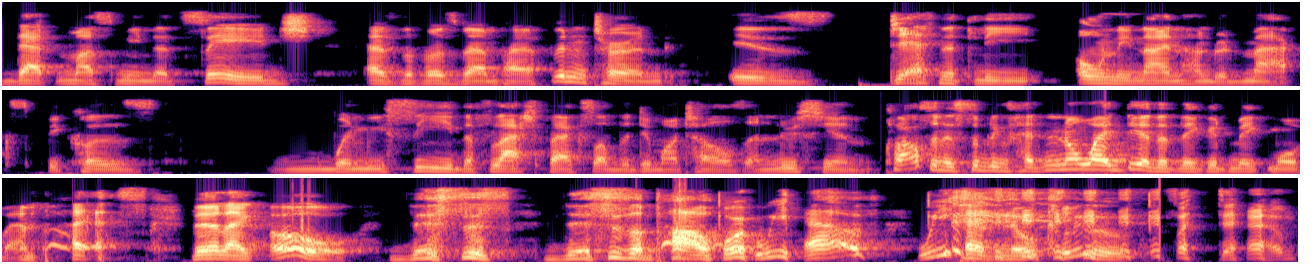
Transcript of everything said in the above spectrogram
that must mean that Sage, as the first vampire Finn turned, is definitely only 900 max because when we see the flashbacks of the de Martels and Lucien, Klaus and his siblings had no idea that they could make more vampires. They're like, "Oh, this is this is a power we have. We had no clue." it's like, damn,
